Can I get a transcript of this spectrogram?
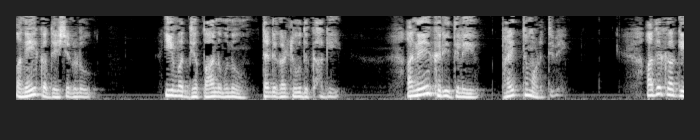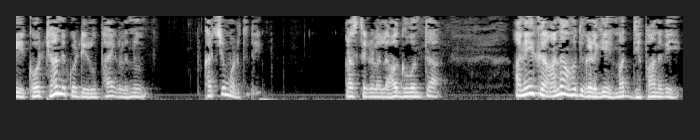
ಅನೇಕ ದೇಶಗಳು ಈ ಮದ್ಯಪಾನವನ್ನು ತಡೆಗಟ್ಟುವುದಕ್ಕಾಗಿ ಅನೇಕ ರೀತಿಯಲ್ಲಿ ಪ್ರಯತ್ನ ಮಾಡುತ್ತಿವೆ. ಅದಕ್ಕಾಗಿ ಕೋಟ್ಯಾನು ಕೋಟಿ ರೂಪಾಯಿಗಳನ್ನು ಖರ್ಚು ಮಾಡುತ್ತದೆ. ರಸ್ತೆಗಳಲ್ಲಿ ಆಗುವಂತ ಅನೇಕ ಅನಾಹುತಗಳಿಗೆ ಮದ್ಯಪಾನವೇ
